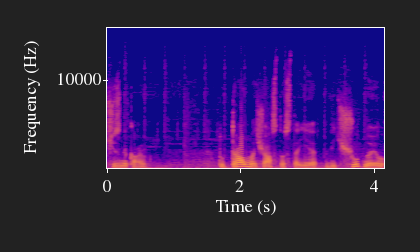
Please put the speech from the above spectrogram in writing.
чи зникаю. Тут травма часто стає відчутною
